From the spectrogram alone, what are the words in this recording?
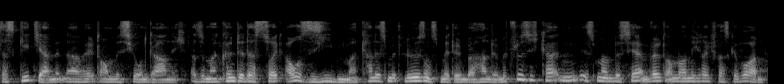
das geht ja mit einer Weltraummission gar nicht. Also man könnte das Zeug aussieben, man kann es mit Lösungsmitteln behandeln. Mit Flüssigkeiten ist man bisher im Weltraum noch nicht recht was geworden.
